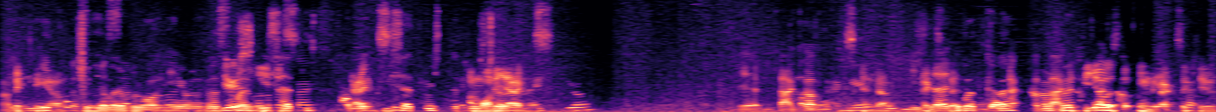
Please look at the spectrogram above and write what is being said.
I Clicking need out. to heal everyone here on this Here's- line. Reset, here's- for me. X. reset, reset, I'm on the. X. Yeah, back up. And that, He's dead. dead. Good guy. Back up, back up. Is looking to execute.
